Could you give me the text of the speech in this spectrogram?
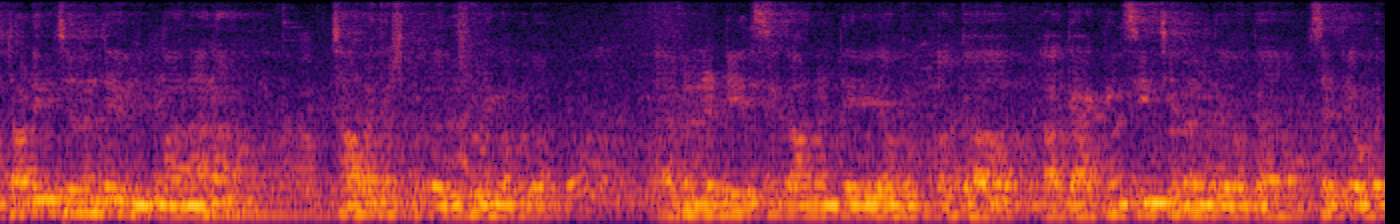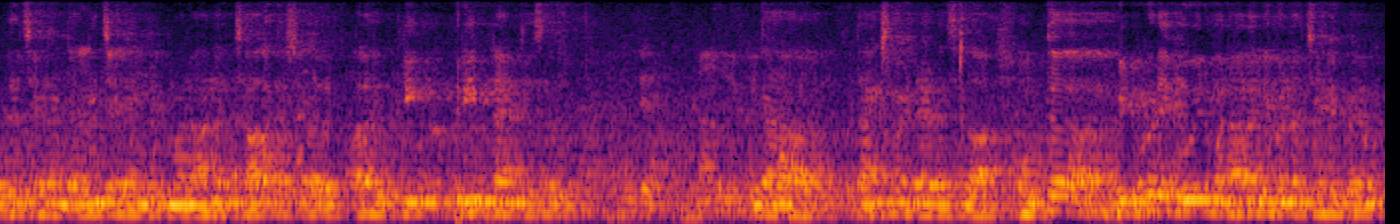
స్టార్టింగ్ చేయాలంటే మా నాన్న చాలా కష్టపడ్డారు షూటింగ్ అప్పుడు. ఎవరైనా డేట్స్ కావాలంటే ఒక ఒక ఒక యాక్టింగ్ సీన్ చేయాలంటే ఒక సెట్ ఒక వెదర్ చేయాలంటే అన్ని చేయాలంటే మా నాన్న చాలా కష్టపడ్డారు. చాలా ప్రీ ప్రీ ప్లాన్ చేశారు ఇంకా థ్యాంక్స్ మై డాడ్ అసలు ఒక్క బిడ్ కూడా ఈ మూవీలో మా నాన్న లేకుండా చేరిపోయాం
